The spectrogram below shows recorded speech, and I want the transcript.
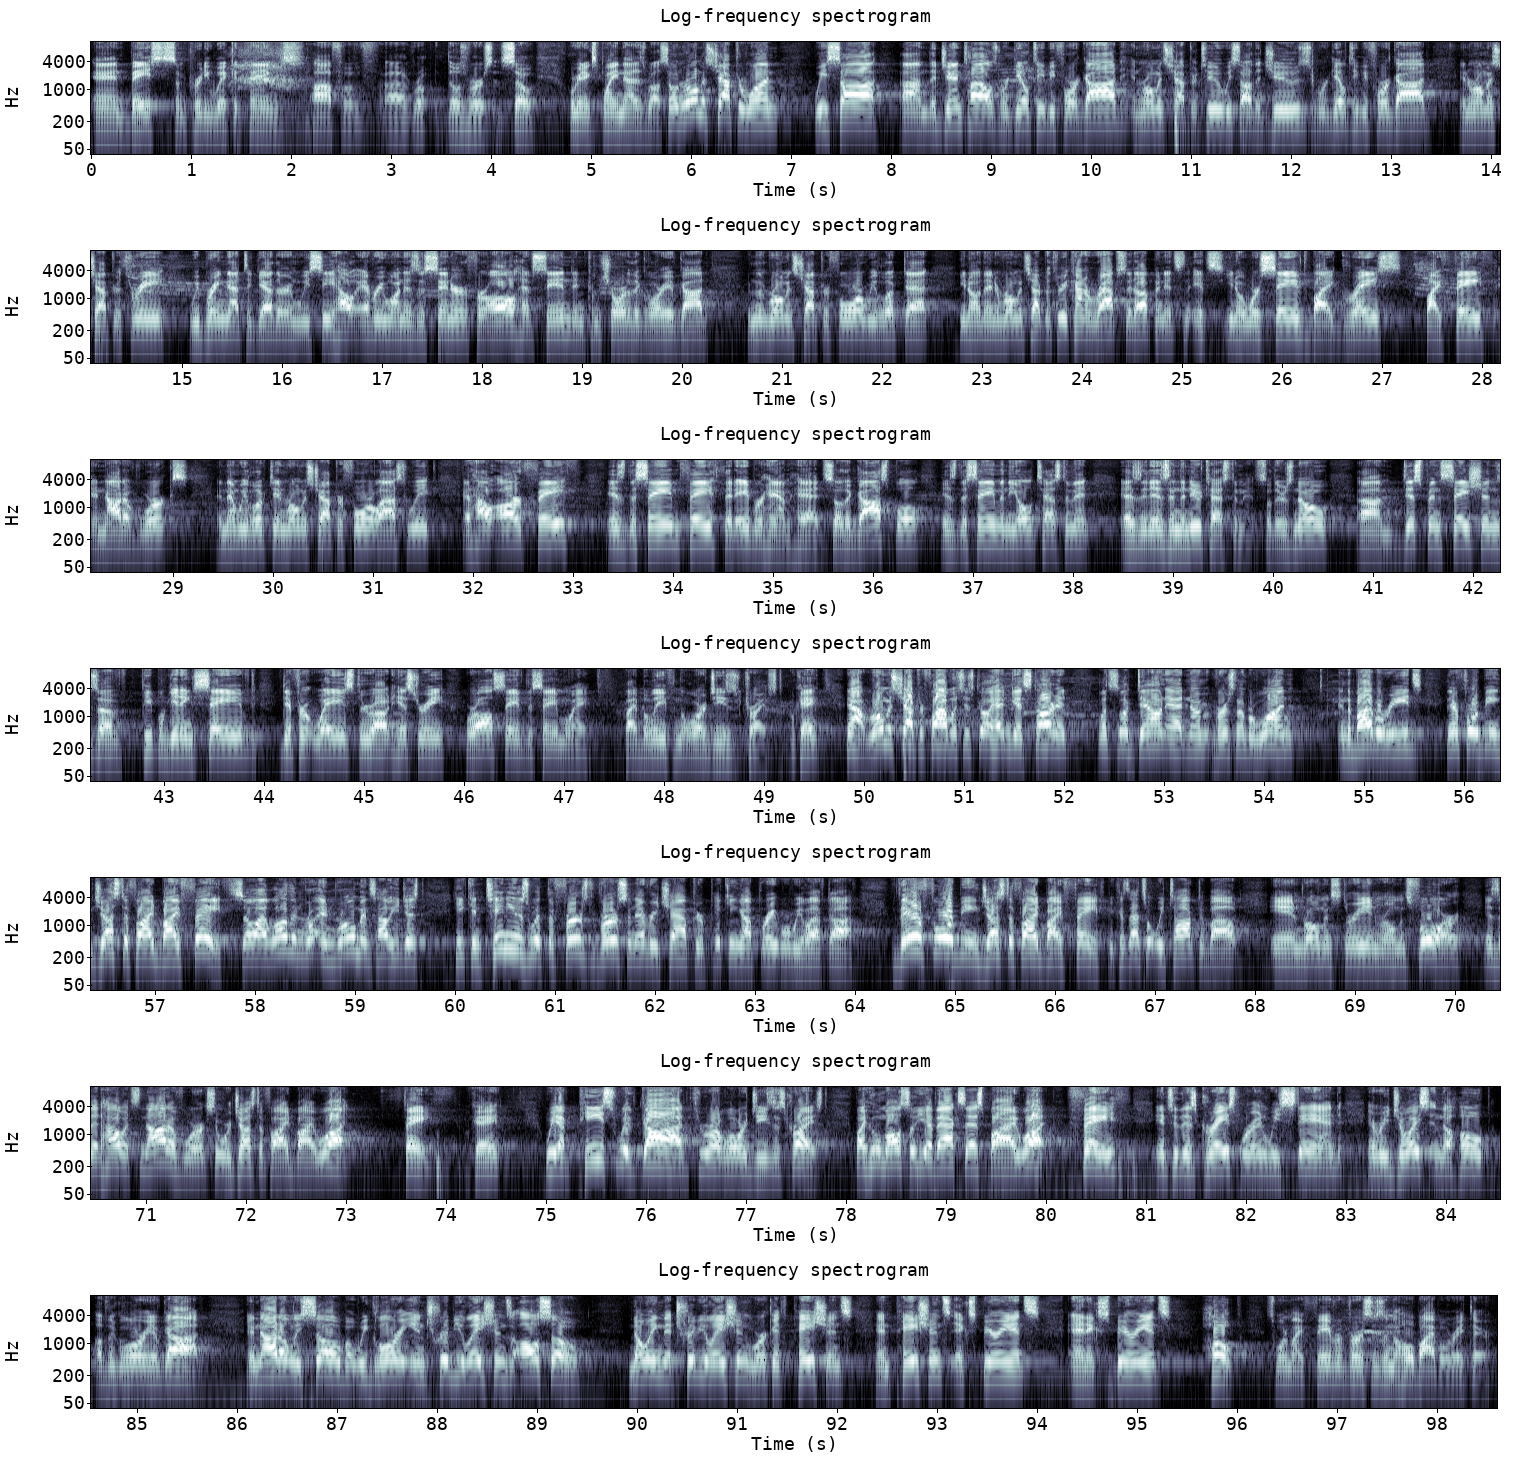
and based some pretty wicked things off of uh, those verses. So we're going to explain that as well. So in Romans chapter 1, we saw um, the Gentiles were guilty before God. In Romans chapter 2, we saw the Jews were guilty before God. In Romans chapter 3, we bring that together and we see how everyone is a sinner, for all have sinned and come short of the glory of God. In Romans chapter 4, we looked at, you know, then in Romans chapter 3, kind of wraps it up and it's, it's, you know, we're saved by grace, by faith, and not of works. And then we looked in Romans chapter 4 last week at how our faith is the same faith that Abraham had. So the gospel is the same in the Old Testament as it is in the New Testament. So there's no um, dispensations of people getting saved different ways throughout history. We're all saved the same way by belief in the Lord Jesus Christ. Okay? Now, Romans chapter 5, let's just go ahead and get started. Let's look down at number, verse number 1. And the Bible reads, Therefore, being justified by faith. So I love in, in Romans how he just he continues with the first verse in every chapter, picking up right where we left off. Therefore, being justified by faith, because that's what we talked about in Romans 3 and Romans 4, is that how it's not of works and we're justified by what? Faith. Okay? We have peace with God through our Lord Jesus Christ, by whom also you have access by what? Faith into this grace wherein we stand and rejoice in the hope of the glory of God. And not only so, but we glory in tribulations also knowing that tribulation worketh patience, and patience experience, and experience hope. It's one of my favorite verses in the whole Bible, right there.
